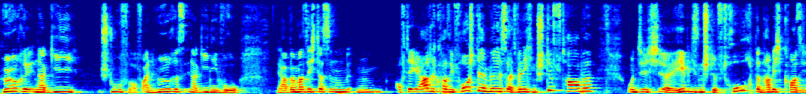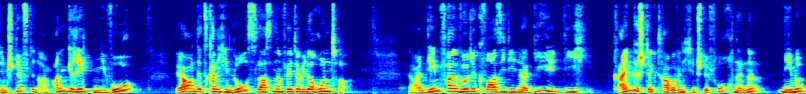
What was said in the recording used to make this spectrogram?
höhere Energiestufe, auf ein höheres Energieniveau. Ja, wenn man sich das im, im, auf der Erde quasi vorstellen will, ist, als wenn ich einen Stift habe und ich äh, hebe diesen Stift hoch, dann habe ich quasi den Stift in einem angeregten Niveau. Ja, und jetzt kann ich ihn loslassen, dann fällt er wieder runter. Ja, in dem Fall würde quasi die Energie, die ich reingesteckt habe, wenn ich den Stift hochnehme, nehme,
